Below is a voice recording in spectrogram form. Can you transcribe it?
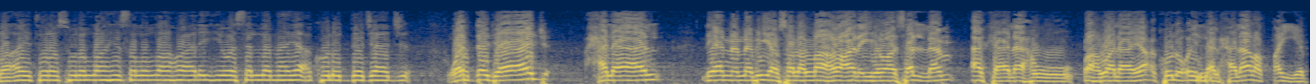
رأيت رسول الله صلى الله عليه وسلم يأكل الدجاج. والدجاج حلال لأن النبي صلى الله عليه وسلم أكله وهو لا يأكل إلا الحلال الطيب.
